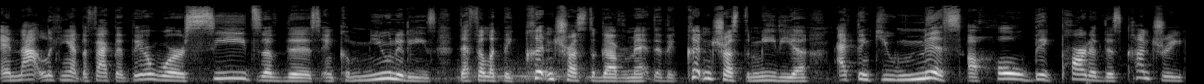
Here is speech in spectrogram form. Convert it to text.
and not looking at the fact that there were seeds of this in communities that felt like they couldn't trust the government, that they couldn't trust the media. I think you miss a whole big part of this country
